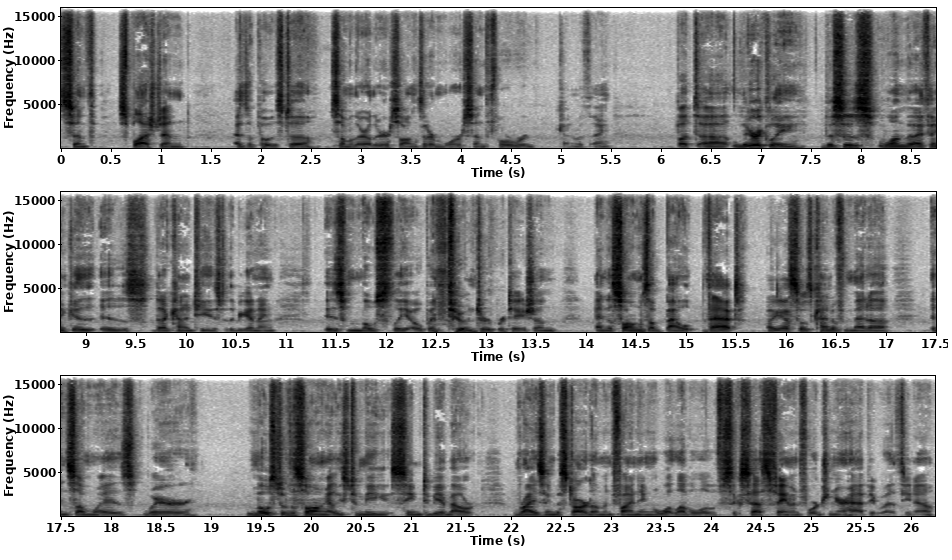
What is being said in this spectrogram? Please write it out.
synth splashed in, as opposed to some of their other songs that are more synth forward kind of a thing. But uh, lyrically, this is one that I think is, is that I kind of teased at the beginning, is mostly open to interpretation, and the song's about that. I guess so. It's kind of meta in some ways, where most of the song, at least to me, seemed to be about rising to stardom and finding what level of success, fame, and fortune you're happy with. You know,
